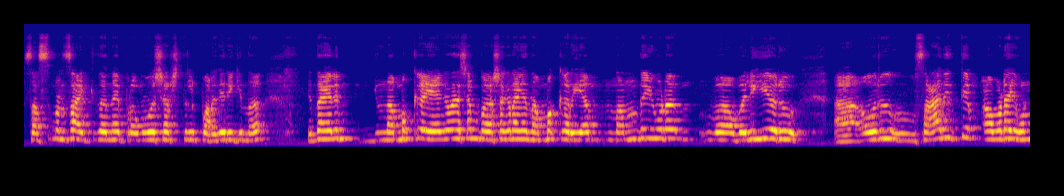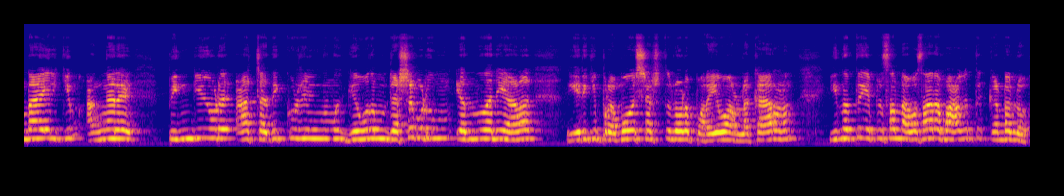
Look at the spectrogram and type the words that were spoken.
സസ്പെൻസ് ആക്കി തന്നെ പ്രമോശാസ്ത്രത്തിൽ പറഞ്ഞിരിക്കുന്നത്. എന്തായാലും നമുക്ക് ഏകദേശം പ്രേക്ഷകരായ നമുക്കറിയാം നന്ദയുടെ വലിയൊരു ഒരു സാന്നിധ്യം അവിടെ ഉണ്ടായിരിക്കും. അങ്ങനെ പിങ്കിയുടെ ആ ചതിക്കുഴിയിൽ നിന്ന് ഗൗതം രക്ഷപ്പെടും എന്ന് തന്നെയാണ് എനിക്ക് പ്രമോശാസ്ത്രത്തിലൂടെ പറയുവാനുള്ളത് കാരണം. ഇന്നത്തെ എപ്പിസോഡിന്റെ അവസാന ഭാഗത്ത് കണ്ടല്ലോ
